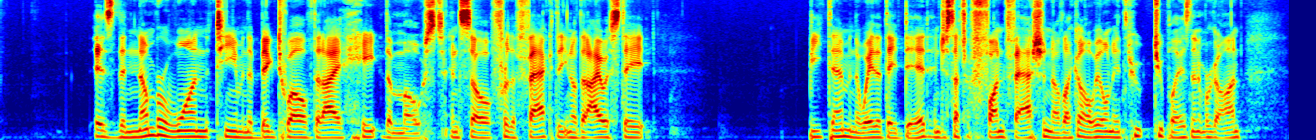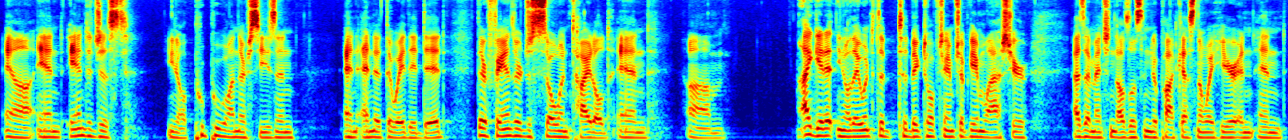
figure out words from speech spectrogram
is the number one team in the Big 12 that I hate the most. And so for the fact that, you know, that Iowa State beat them in the way that they did in just such a fun fashion of like, oh, we only need two, two plays, then we're gone. Uh, and, and to just, you know, poo poo on their season and end it the way they did. Their fans are just so entitled. And, um, I get it. You know, they went to the, to the Big 12 championship game last year. As I mentioned, I was listening to a podcast on the way here and, and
